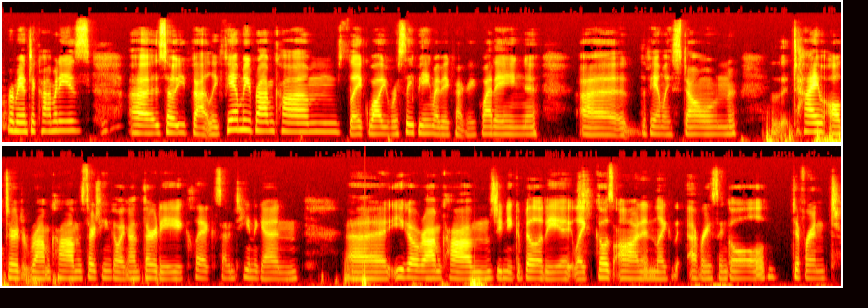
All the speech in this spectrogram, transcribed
romantic comedies. Uh, so you've got like family rom coms, like While You Were Sleeping, My Big Fat Greek Wedding, uh, The Family Stone, time altered rom coms, 13 going on 30, Click, 17 again, uh, ego rom coms, unique ability, it like goes on in like every single different,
